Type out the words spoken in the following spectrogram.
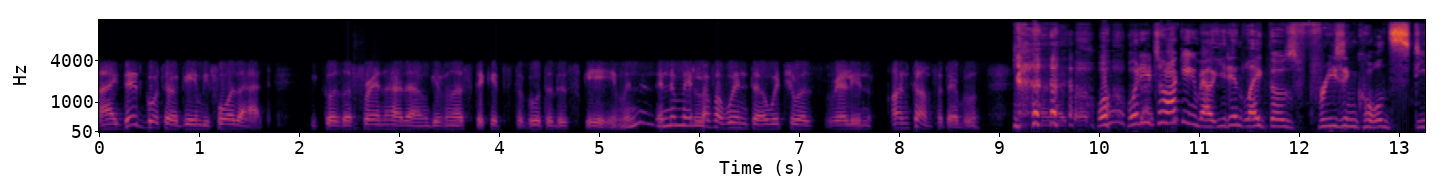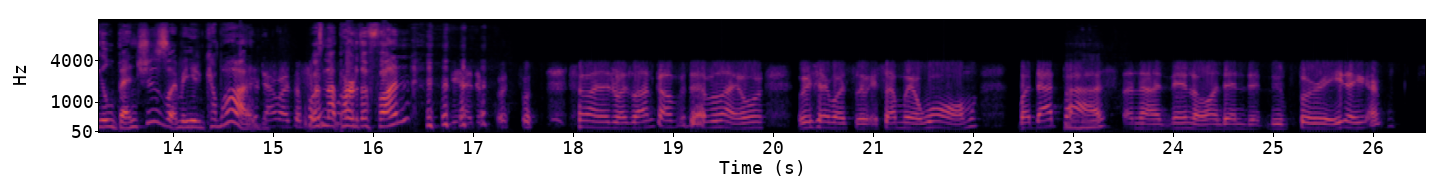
I did go to a game before that because a friend had um, given us tickets to go to this game in, in the middle of a winter, which was really uncomfortable. Thought, well, oh, what are you talking about? You didn't like those freezing cold steel benches? I mean, come on. That was Wasn't that part of the fun? yeah, the first one. it was uncomfortable. I wish I was somewhere warm. But that mm-hmm. passed, mm-hmm. and uh, you know, and then the, the parade. I, I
